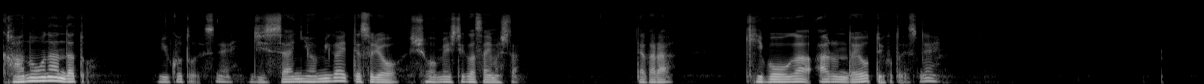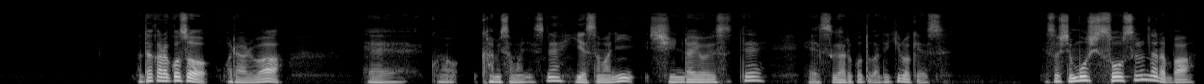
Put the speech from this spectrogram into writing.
可能なんだということをですね、実際に蘇ってそれを証明してくださいました。だから希望があるんだよということですね。だからこそ我々は、えー、この神様にですね、イエス様に信頼を寄せて、えー、すがることができるわけです。そしてもしそうするならば、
